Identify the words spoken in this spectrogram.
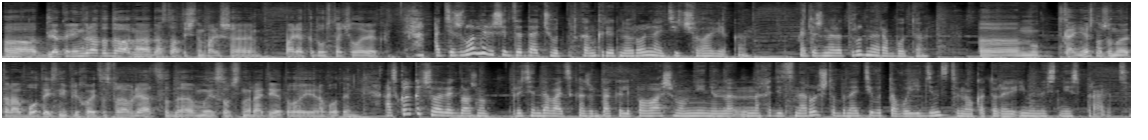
Для Калининграда, да, она достаточно большая. Порядка 200 человек. А тяжело ли решить задачу вот под конкретную роль найти человека? Это же, наверное, трудная работа. Э, ну, конечно же, но это работа, и с ней приходится справляться, да, мы, собственно, ради этого и работаем. А сколько человек должно претендовать, скажем так, или, по вашему мнению, на, находиться на роль, чтобы найти вот того единственного, который именно с ней справится?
